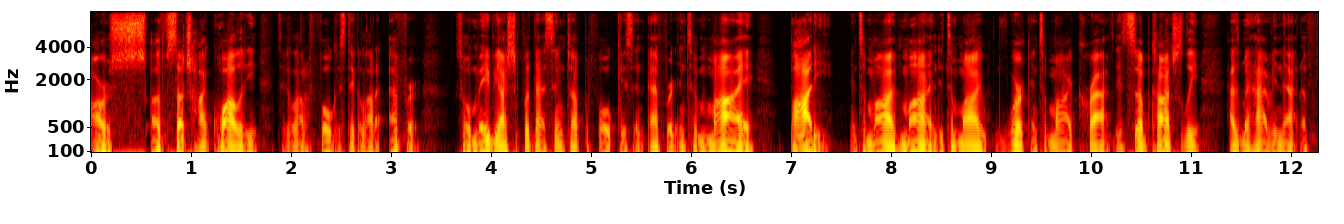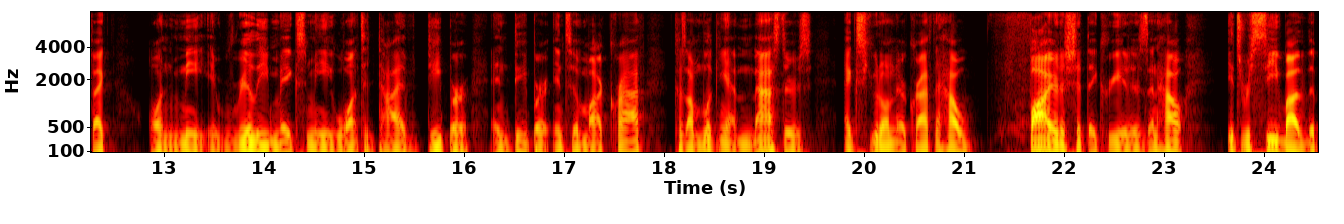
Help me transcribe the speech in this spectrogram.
are of such high quality take a lot of focus, take a lot of effort. So maybe I should put that same type of focus and effort into my body, into my mind, into my work, into my craft. It subconsciously has been having that effect on me. It really makes me want to dive deeper and deeper into my craft because I'm looking at masters execute on their craft and how fire the shit they create is and how it's received by the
